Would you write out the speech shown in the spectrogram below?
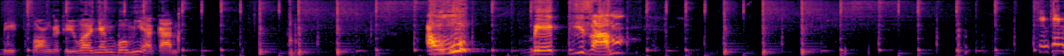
เบรกสองก็ถือว่ายังบ่มีอาการ เอา เบรกที่สามเข่งเข่ง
